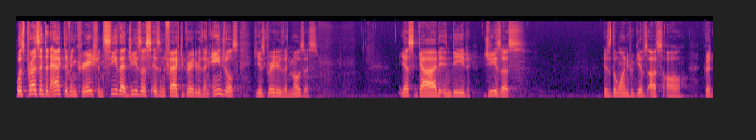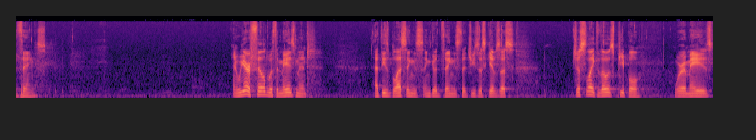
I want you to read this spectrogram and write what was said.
was present and active in creation. See that Jesus is, in fact, greater than angels, he is greater than Moses. Yes, God, indeed, Jesus, is the one who gives us all good things. And we are filled with amazement at these blessings and good things that Jesus gives us just like those people were amazed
